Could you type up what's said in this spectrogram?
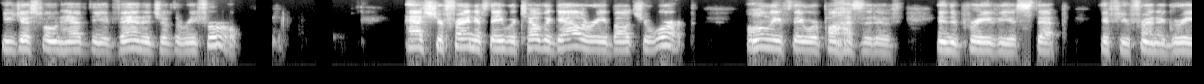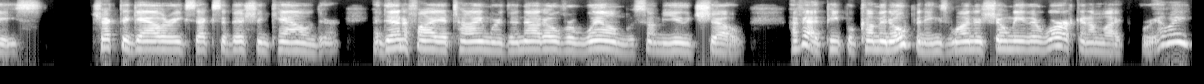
you just won't have the advantage of the referral. Ask your friend if they would tell the gallery about your work, only if they were positive in the previous step, if your friend agrees. Check the gallery's exhibition calendar. Identify a time where they're not overwhelmed with some huge show. I've had people come in openings want to show me their work, and I'm like, really?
